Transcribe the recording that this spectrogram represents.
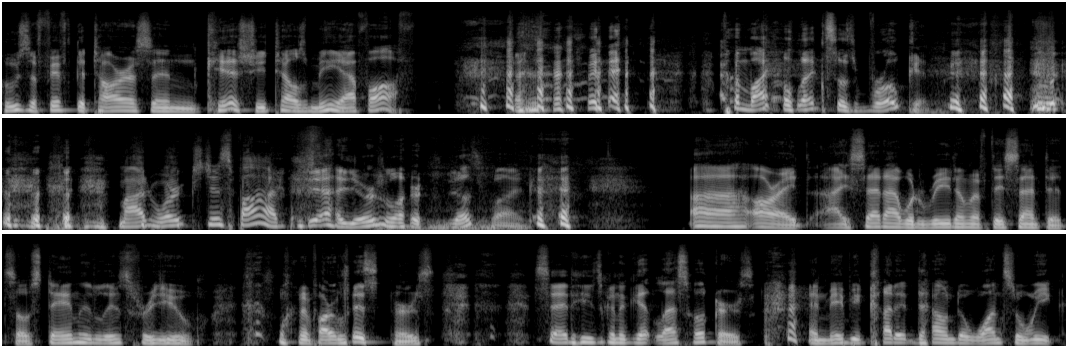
who's the fifth guitarist in Kiss? She tells me F off. My Alexa's broken. Mine works just fine. Yeah, yours works just fine. Uh, all right. I said I would read them if they sent it. So Stanley lives for you. One of our listeners said he's going to get less hookers and maybe cut it down to once a week.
